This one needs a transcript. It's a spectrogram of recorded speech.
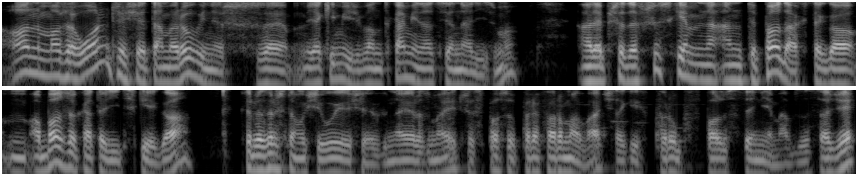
on może łączy się tam również z jakimiś wątkami nacjonalizmu, ale przede wszystkim na antypodach tego mm, obozu katolickiego, który zresztą usiłuje się w najrozmaitszy sposób reformować, takich prób w Polsce nie ma w zasadzie,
